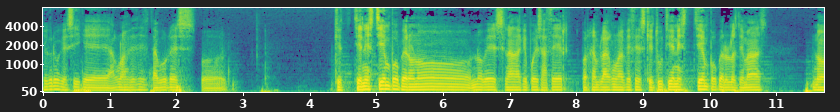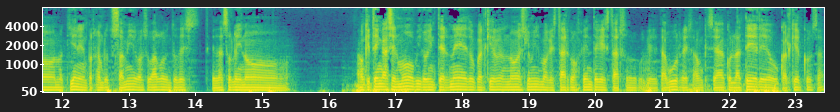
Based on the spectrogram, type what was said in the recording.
yo creo que sí, que algunas veces te aburres por que tienes tiempo pero no, no ves nada que puedes hacer. Por ejemplo, algunas veces que tú tienes tiempo pero los demás no, no tienen, por ejemplo, tus amigos o algo, entonces te quedas solo y no... Aunque tengas el móvil o internet o cualquier... No es lo mismo que estar con gente que estar solo, porque te aburres, aunque sea con la tele o cualquier cosa.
